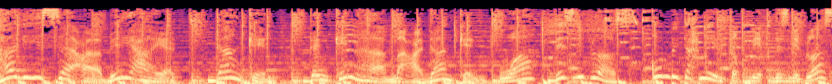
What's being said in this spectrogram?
هذه الساعة برعاية Dunkin. دانكنها مع Dunkin و Disney Plus. قم بتحميل تطبيق ديزني بلس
